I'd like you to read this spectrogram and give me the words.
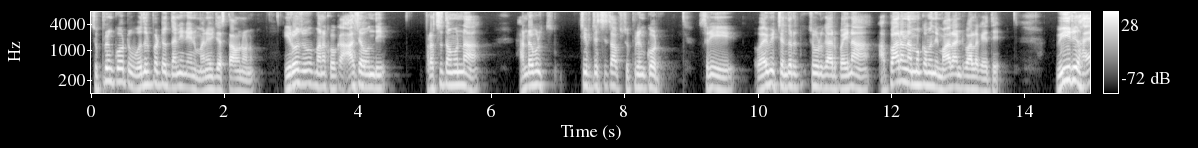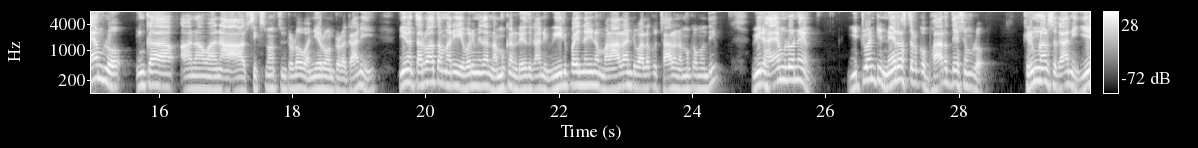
సుప్రీంకోర్టు వదిలిపెట్టొద్దని నేను మనవి చేస్తా ఉన్నాను. ఈరోజు మనకు ఒక ఆశ ఉంది. ప్రస్తుతం ఉన్న honourable chief justice of supreme court Shri YV Chandrachud గారి పైన అపార నమ్మకం ఉంది మాలాంటి వాళ్ళకైతే. వీరి హయాంలో ఇంకా ఆ సిక్స్ మంత్స్ ఉంటాడో వన్ ఇయర్ ఉంటాడో కానీ ఈయన తర్వాత మరి ఎవరి మీద నమ్మకం లేదు కానీ వీరిపైన మన అలాంటి వాళ్ళకు చాలా నమ్మకం ఉంది. వీరి హయాంలోనే ఇటువంటి నేరస్తులకు భారతదేశంలో క్రిమినల్స్ కానీ ఏ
